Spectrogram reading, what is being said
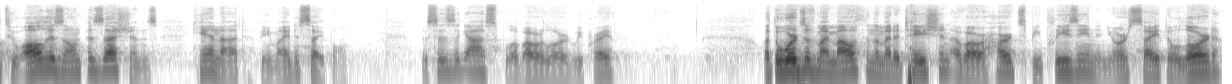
to all his own possessions cannot be my disciple. This is the gospel of our Lord, we pray. Let the words of my mouth and the meditation of our hearts be pleasing in your sight, O Lord,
